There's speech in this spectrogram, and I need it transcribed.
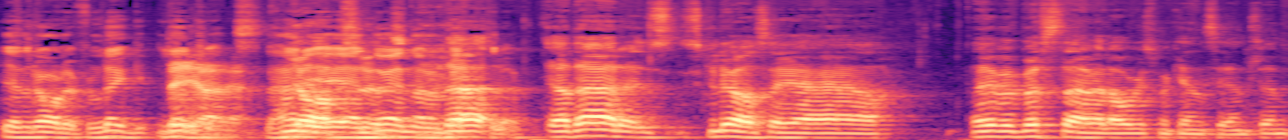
generaler från Leg- Det gör Legends. det. Det här ja, är ändå absolut. en av de bättre. Ja, det här skulle jag säga är... Det är väl bästa är väl August McKenzie egentligen.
